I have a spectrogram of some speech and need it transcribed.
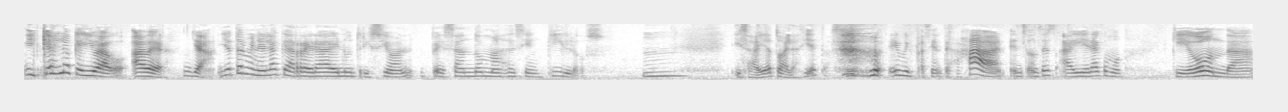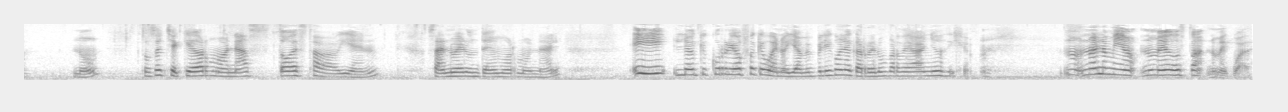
¿Y qué es lo que yo hago? A ver, ya, yo terminé la carrera de nutrición pesando más de 100 kilos Mm. y sabía todas las dietas. y mis pacientes bajaban. Entonces ahí era como, ¿qué onda? ¿No? Entonces chequeé hormonas, todo estaba bien. O sea, no era un tema hormonal. Y lo que ocurrió fue que, bueno, ya me peleé con la carrera un par de años. Dije, "Mm, no, no es lo mío, no me gusta, no me cuadra.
